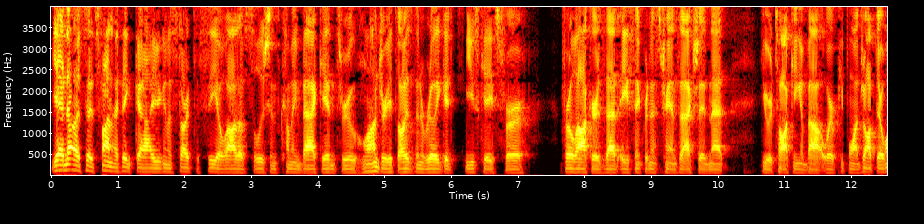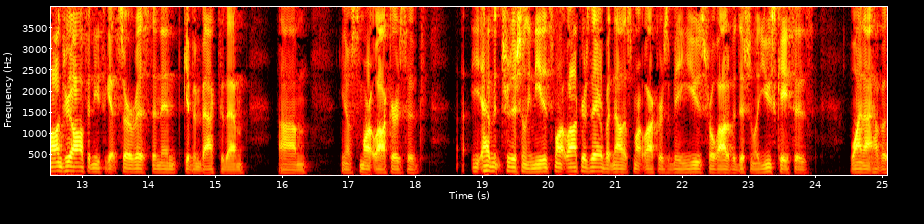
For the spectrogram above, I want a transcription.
Yeah, no, it's it's fun. I think uh, you're going to start to see a lot of solutions coming back in through laundry. It's always been a really good use case for for lockers. That asynchronous transaction that you were talking about, where people want to drop their laundry off, it needs to get serviced and then given back to them. Um, you know, smart lockers have you haven't traditionally needed smart lockers there, but now that smart lockers are being used for a lot of additional use cases, why not have a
